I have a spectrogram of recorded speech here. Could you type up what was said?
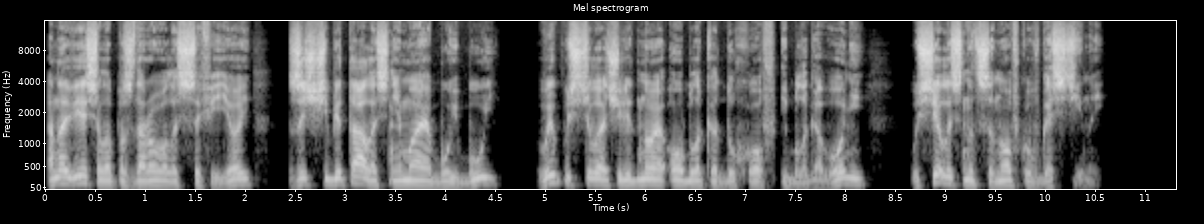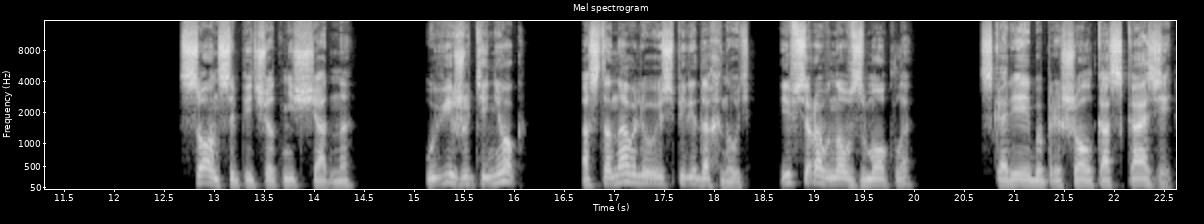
Она весело поздоровалась с Софией, защебетала, снимая буй-буй, выпустила очередное облако духов и благовоний, уселась на циновку в гостиной. Солнце печет нещадно. Увижу тенек, останавливаюсь передохнуть, и все равно взмокла. Скорее бы пришел Каскази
